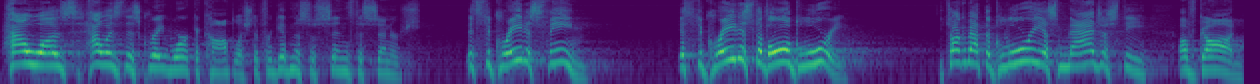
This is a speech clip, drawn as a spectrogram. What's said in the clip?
How was how is this great work accomplished? The forgiveness of sins to sinners. It's the greatest theme. It's the greatest of all glory. You talk about the glorious majesty of God.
